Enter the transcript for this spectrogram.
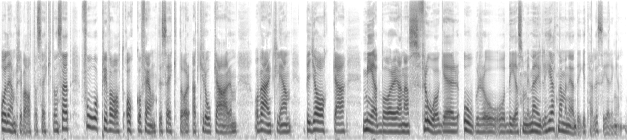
och den privata sektorn. Så att få privat och offentlig sektor att kroka arm och verkligen bejaka medborgarnas frågor, oro och det som är möjligt när man är digitaliseringen.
